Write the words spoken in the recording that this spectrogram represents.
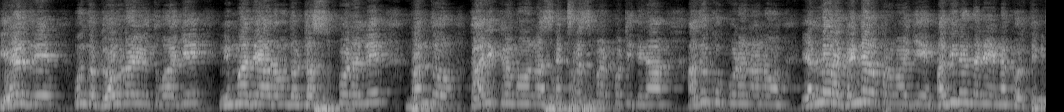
ಹೇಳಿದ್ರಿ ಒಂದು ಗೌರವಯುತವಾಗಿ, ನಿಮ್ಮದೇ ಆದ ಒಂದು ಡ್ರೆಸ್ ಕೋಡಲ್ಲಿ ಬಂದು ಕಾರ್ಯಕ್ರಮವನ್ನ ಸಕ್ಸಸ್ ಮಾಡಿಕೊಟ್ಟಿದ್ದೀರಾ? ಅದಕ್ಕೂ ಕೂಡ ನಾನು ಎಲ್ಲರ ಗಣ್ಯರ ಪರವಾಗಿ ಅಭಿನಂದನೆಯನ್ನ ಕೊಡ್ತೀನಿ.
